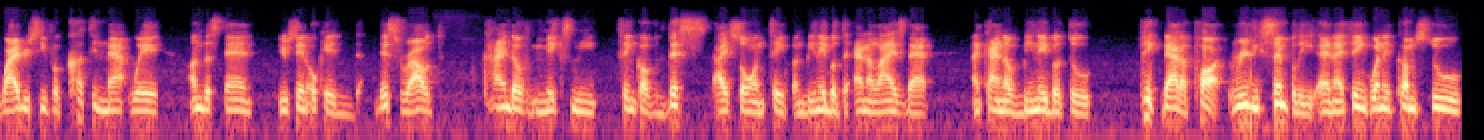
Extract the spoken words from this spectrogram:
wide receiver cutting that way understand you're saying okay this route kind of makes me think of this I saw on tape and being able to analyze that and kind of being able to pick that apart really simply. And I think when it comes to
